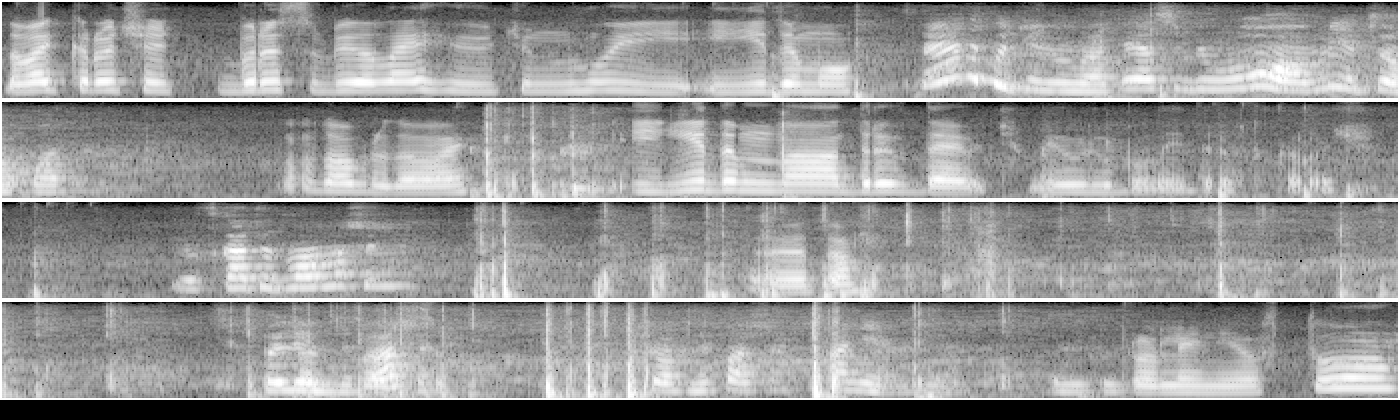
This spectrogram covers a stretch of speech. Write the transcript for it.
Давай, коротше, бери собі елегію, тюнгуй і, і їдемо. Та я не буду тянувати, я собі. О, мені цього хватить. Ну добре, давай. І їдемо на дрифт 9. Мій улюблений дрифт, коротше. Наскати два в машині? Е, там. Блін, Так, не паша? Що, не паша? А, ні, ні. Управління авто.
